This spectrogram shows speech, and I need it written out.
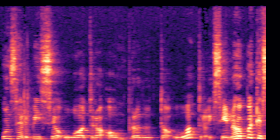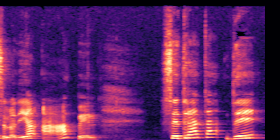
un servicio u otro o un producto u otro. Y si no, pues que se lo diga a Apple. Se trata de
